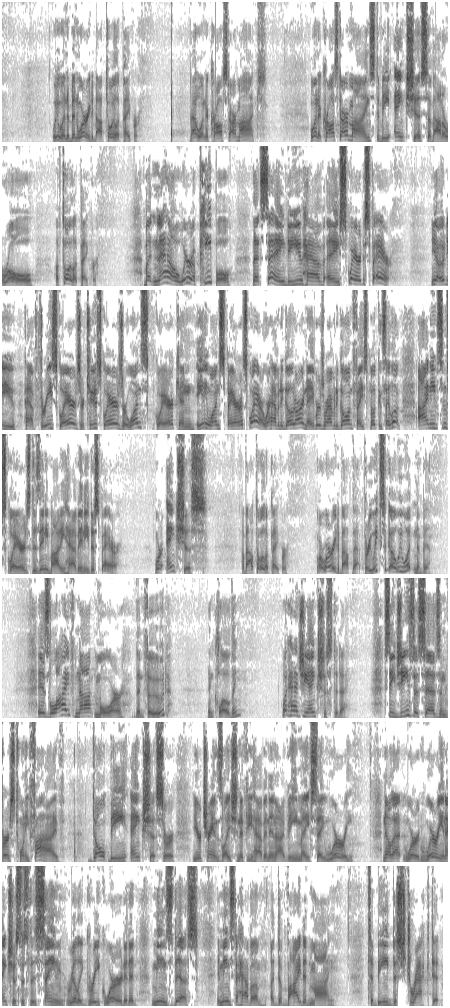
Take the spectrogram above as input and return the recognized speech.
we wouldn't have been worried about toilet paper. That wouldn't have crossed our minds. Wouldn't have crossed our minds to be anxious about a roll of toilet paper. But now we're a people that say, do you have a square to spare? You know, do you have three squares or two squares or one square? Can anyone spare a square? We're having to go to our neighbors. We're having to go on Facebook and say, look, I need some squares. Does anybody have any to spare? We're anxious about toilet paper. We're worried about that. Three weeks ago, we wouldn't have been. Is life not more than food and clothing? What has you anxious today? See, Jesus says in verse 25, don't be anxious, or your translation, if you have an NIV, may say worry. Now, that word worry and anxious is the same really Greek word, and it means this it means to have a, a divided mind, to be distracted.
